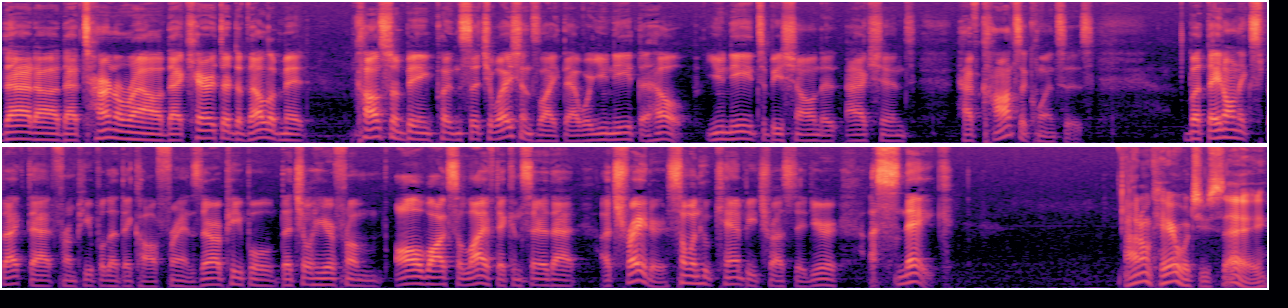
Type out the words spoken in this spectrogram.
that uh, that turnaround that character development comes from being put in situations like that where you need the help you need to be shown that actions have consequences but they don't expect that from people that they call friends. There are people that you'll hear from all walks of life that consider that a traitor, someone who can't be trusted. You're a snake. I don't care what you say.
